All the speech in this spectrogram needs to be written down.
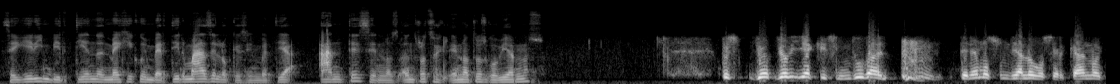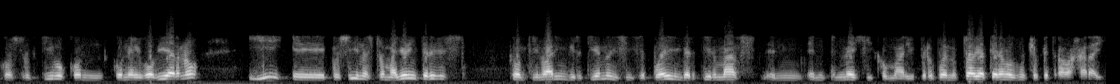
seguir invirtiendo en México, invertir más de lo que se invertía antes en, los, otros, en otros gobiernos? Pues yo, yo diría que sin duda tenemos un diálogo cercano y constructivo con, con el gobierno y eh, pues sí, nuestro mayor interés es continuar invirtiendo y si se puede invertir más en, México, Mario. Pero bueno, todavía tenemos mucho que trabajar ahí.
